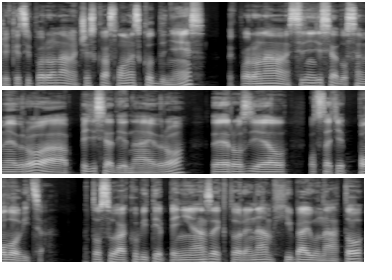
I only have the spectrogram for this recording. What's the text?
Čiže keď si porovnáme Česko a Slovensko dnes, tak porovnávame 78 eur a 51 eur, to je rozdiel v podstate polovica. A to sú akoby tie peniaze, ktoré nám chýbajú na to,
